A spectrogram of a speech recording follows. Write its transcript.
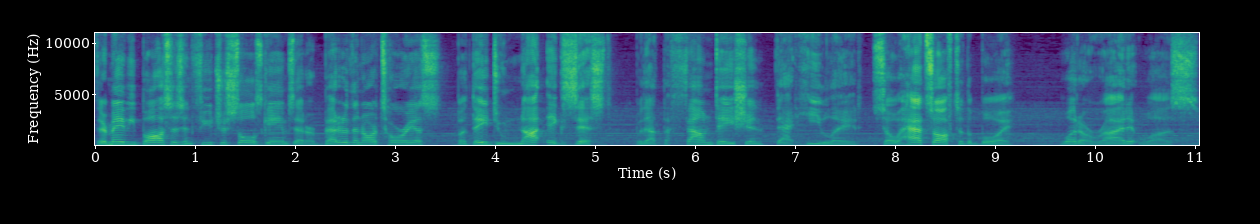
There may be bosses in future Souls games that are better than Artorias, but they do not exist without the foundation that he laid. So hats off to the boy. What a ride it was.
